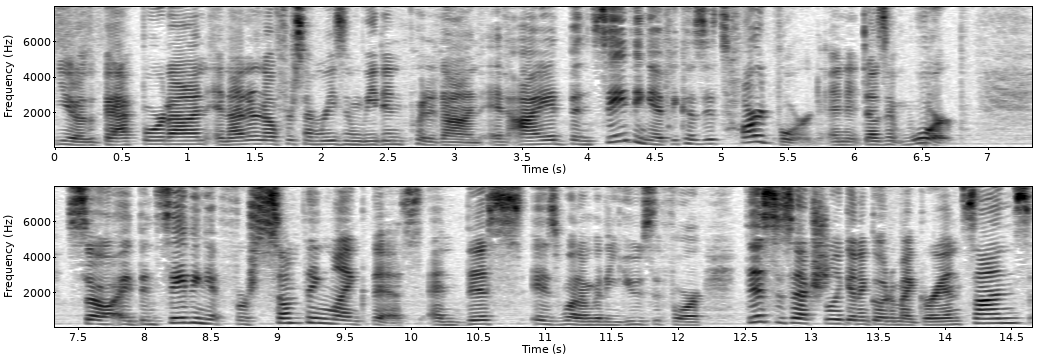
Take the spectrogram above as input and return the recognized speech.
you know, the backboard on. And I don't know, for some reason we didn't put it on. And I had been saving it because it's hardboard and it doesn't warp. So I've been saving it for something like this, and this is what I'm going to use it for. This is actually going to go to my grandsons.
